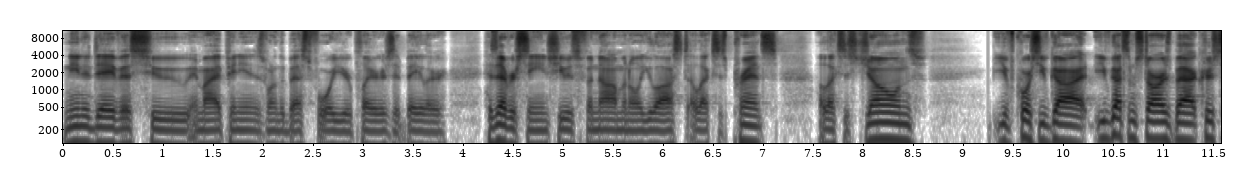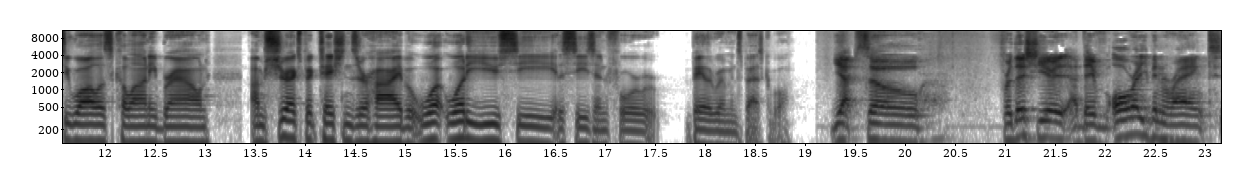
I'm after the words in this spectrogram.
Nina Davis, who in my opinion is one of the best four-year players at Baylor has ever seen, she was phenomenal. You lost Alexis Prince, Alexis Jones. You, of course, you've got you've got some stars back: Kristy Wallace, Kalani Brown. I'm sure expectations are high, but what what do you see the season for Baylor women's basketball? Yep. So for this year, they've already been ranked.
